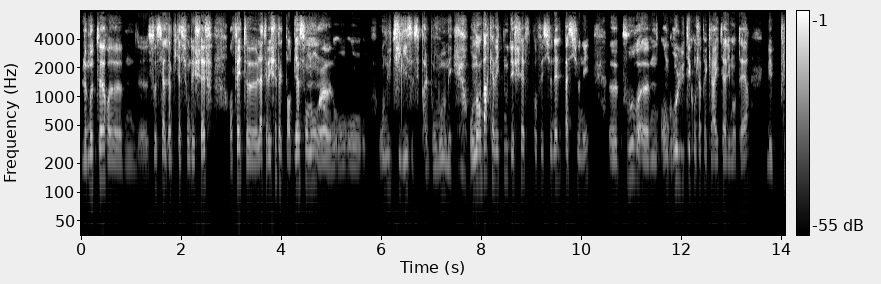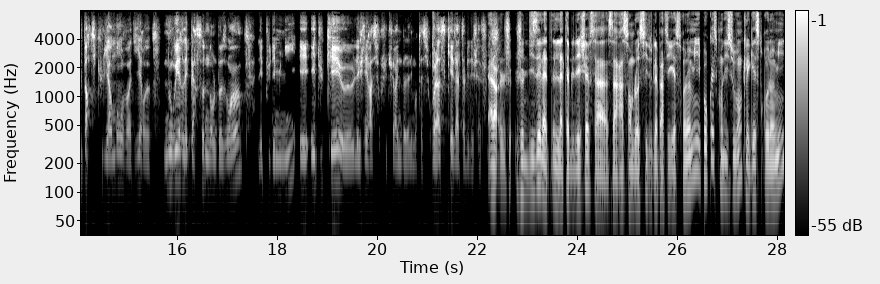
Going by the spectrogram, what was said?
le moteur euh, euh, social d'implication des chefs. En fait, euh, la des chefs, elle porte bien son nom. hein. On, on- on utilise, c'est pas le bon mot, mais on embarque avec nous des chefs professionnels passionnés euh, pour, en gros, lutter contre la précarité alimentaire, mais plus particulièrement, on va dire, nourrir les personnes dans le besoin, les plus démunis, et éduquer les générations futures à une bonne alimentation. Voilà ce qu'est la table des chefs. Alors, je, le disais, la, table des chefs, ça, rassemble aussi toute la partie gastronomie. Pourquoi est-ce qu'on dit souvent que la gastronomie,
